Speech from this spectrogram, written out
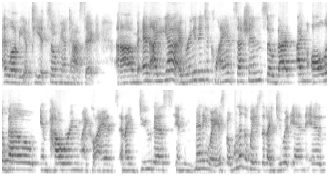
I love EFT. It's so fantastic. Um, and I, yeah, I bring it into client sessions so that I'm all about empowering my clients. And I do this in many ways, but one of the ways that I do it in is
